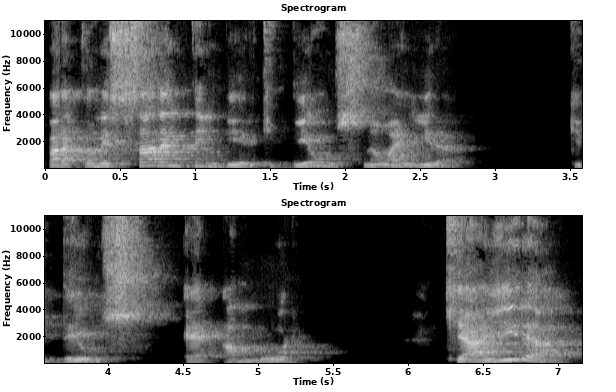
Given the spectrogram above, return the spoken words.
Para começar a entender que Deus não é ira, que Deus é amor. Que a ira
